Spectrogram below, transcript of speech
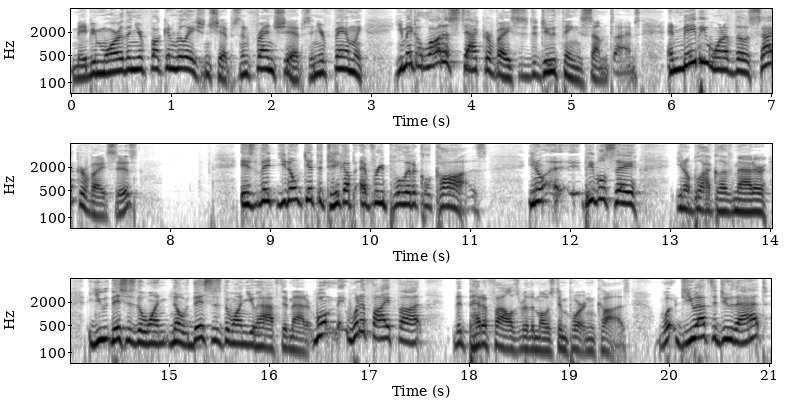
Maybe more than your fucking relationships and friendships and your family. You make a lot of sacrifices to do things sometimes. And maybe one of those sacrifices is that you don't get to take up every political cause. You know, people say, you know, Black Lives Matter. You, this is the one. No, this is the one you have to matter. Well, what if I thought that pedophiles were the most important cause? What, do you have to do that?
